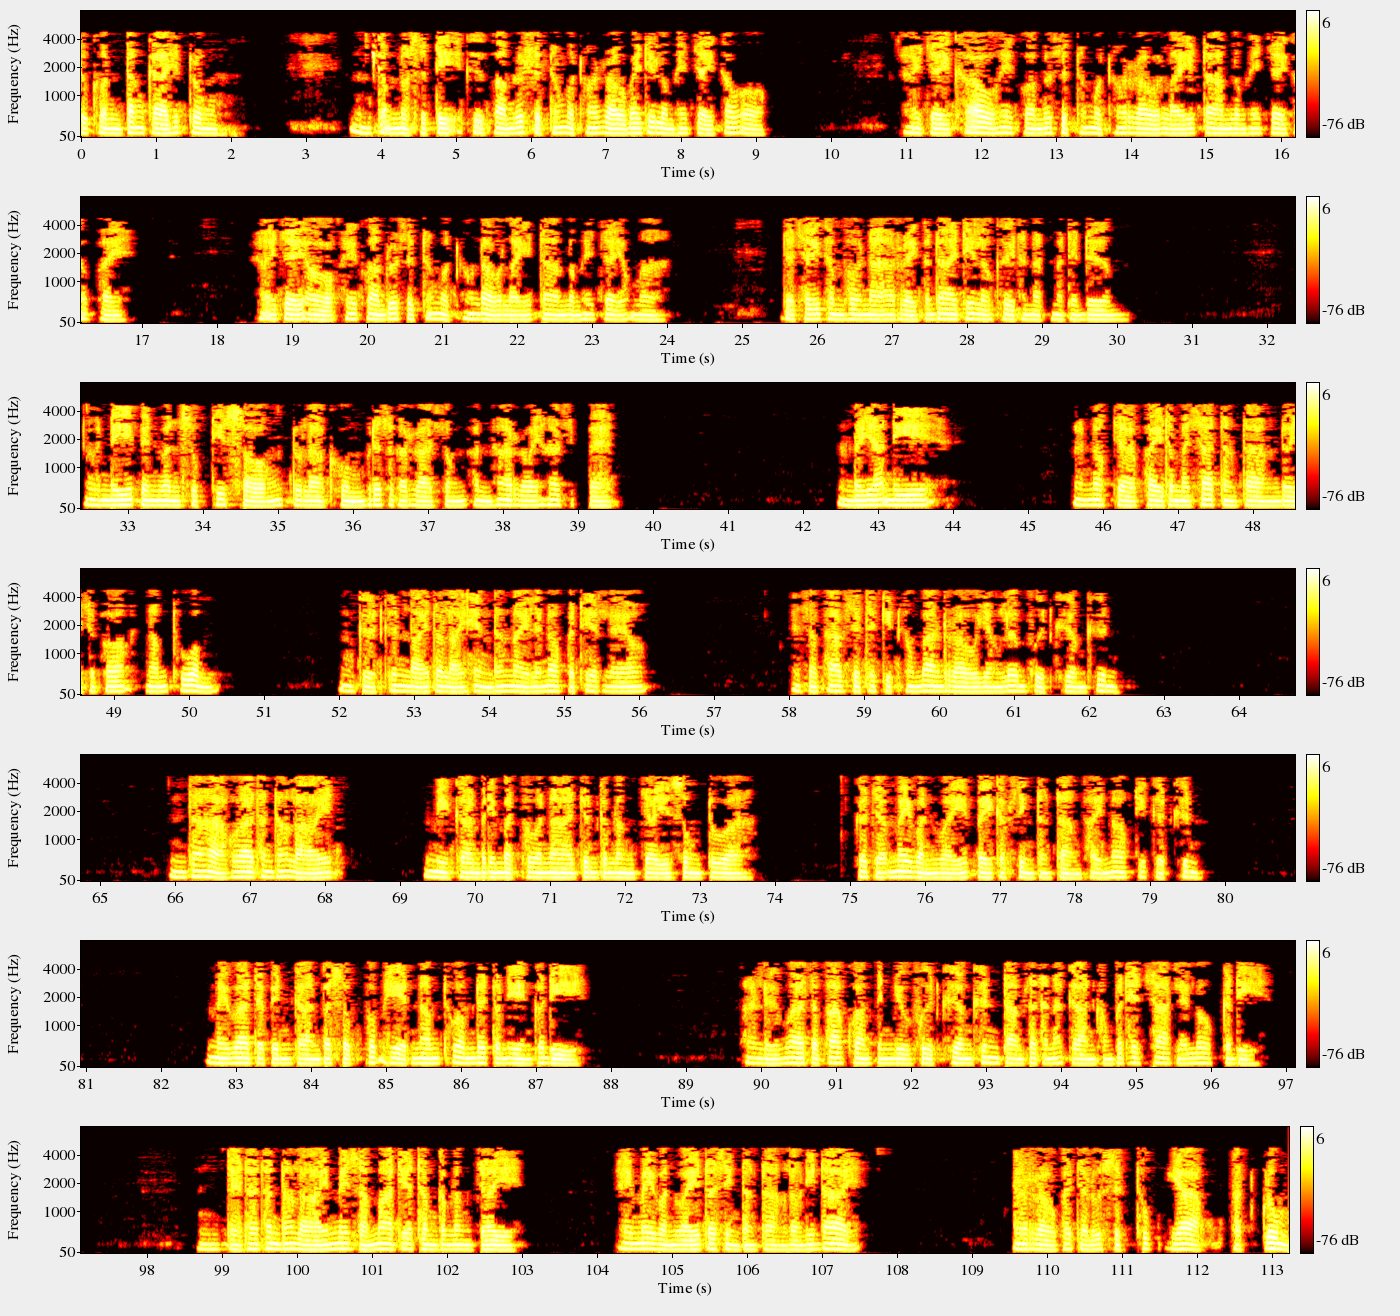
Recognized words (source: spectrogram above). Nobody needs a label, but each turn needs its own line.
ทุกคนตั้งกายให้ตรงกำหนดสติคือความรู้สึกทั้งหมดของเราไว้ที่ลมหายใจเข้าออก หายใจเข้าให้ความรู้สึกทั้งหมดของเราไหลตามลมหายใจเข้าไป หายใจออกให้ความรู้สึกทั้งหมดของเราไหลตามลมหายใจออกมา จะใช้คำภาวนาอะไรก็ได้ที่เราเคยถนัดมาแต่เดิม วันนี้เป็นวันศุกร์ที่สองตุลาคมพุทธศักราช 2558 ระยะนี้นอกจากภัยธรรมชาติต่างๆ โดยเฉพาะน้ำท่วม เกิดขึ้นหลายต่อหลายแห่งทั้งในและนอกประเทศแล้วสภาพเศรษฐกิจของบ้านเรายังเริ่มฝืดเคืองขึ้น ถ้าหากว่าท่านทั้งหลาย มีการปฏิบัติภาวนาจนกำลังใจทรงตัว ก็จะไม่หวั่นไหวไปกับสิ่งต่างๆภายนอกที่เกิดขึ้น ไม่ว่าจะเป็นการประสบพบเหตุน้ำท่วมด้วยตนเองก็ดี หรือว่าสภาพความเป็นอยู่ฝืดเคืองขึ้นตามสถานการณ์ของประเทศชาติและโลกก็ดี แต่ถ้าท่านทั้งหลายไม่สามารถที่จะทำกำลังใจ ให้ไม่หวั่นไหวต่อสิ่งต่างๆ เหล่านี้ได้ เราก็จะรู้สึกทุกข์ยาก ตัดกลุ่ม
